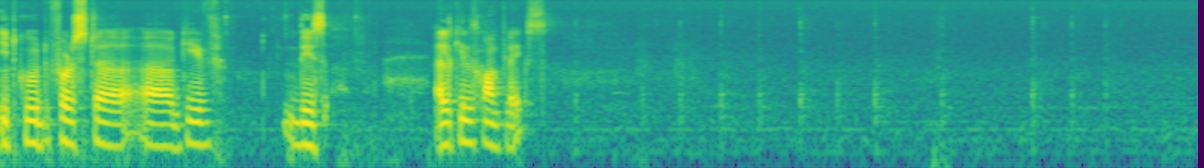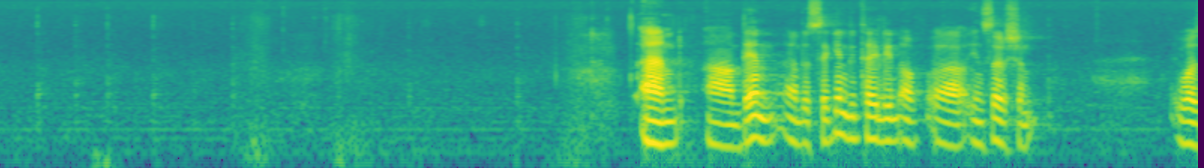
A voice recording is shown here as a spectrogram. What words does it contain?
it could first give this alkyl complex and uh, then uh, the second ethylene of uh, insertion was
